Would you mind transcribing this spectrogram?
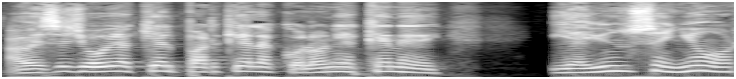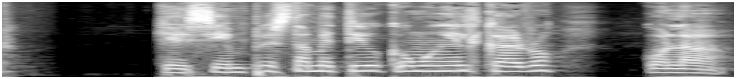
A veces yo voy aquí al parque de la colonia Kennedy y hay un señor que siempre está metido como en el carro con la,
